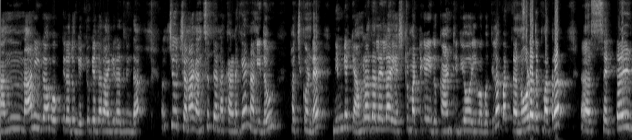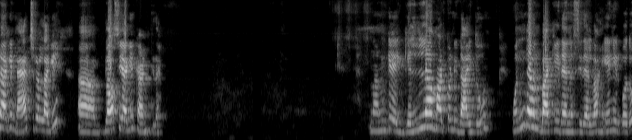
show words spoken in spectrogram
ನನ್, ನಾನೀಗ ಹೋಗ್ತಿರೋದು ಗೆಟ್ ಟುಗೆದರ್ ಆಗಿರೋದ್ರಿಂದ ಒಂಚೂರು ಚೆನ್ನಾಗಿ ಅನ್ಸುತ್ತೆ ಅನ್ನೋ ಕಾರಣಕ್ಕೆ ನಾನು ಇದು ಹಚ್ಕೊಂಡೆ. ನಿಮ್ಗೆ ಕ್ಯಾಮ್ರಾದಲ್ಲೆಲ್ಲ ಎಷ್ಟು ಮಟ್ಟಿಗೆ ಇದು ಕಾಣ್ತಿದ್ಯೋ ಇಲ್ವೋ ಗೊತ್ತಿಲ್ಲ ಬಟ್ ನೋಡೋದಕ್ಕೆ ಮಾತ್ರ ಸೆಟಲ್ಡ್ ಆಗಿ ನ್ಯಾಚುರಲ್ ಆಗಿ ಗ್ಲಾಸಿ ಆಗಿ ಕಾಣ್ತಿದೆ. ನನಗೆ ಎಲ್ಲ ಮಾಡ್ಕೊಂಡಿದ್ದಾಯ್ತು. ಒಂದೇ ಒಂದು ಬಾಕಿ ಇದೆ ಅನ್ನಿಸ್ತಿದೆ ಅಲ್ವಾ? ಏನಿರ್ಬೋದು?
